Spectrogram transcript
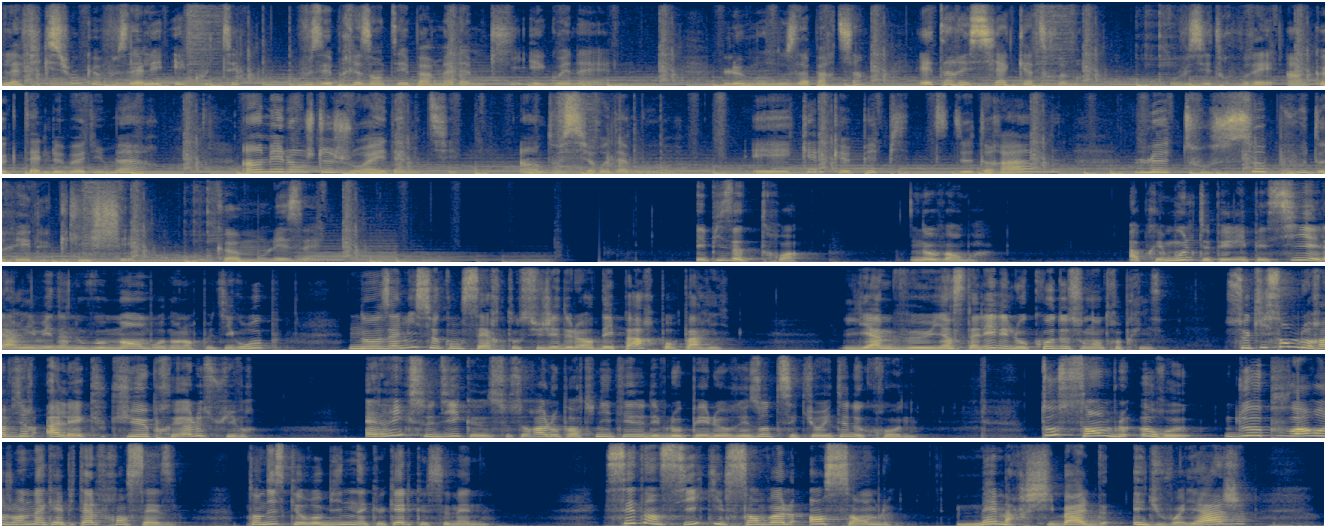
La fiction que vous allez écouter vous est présentée par Madame Key et Gwenaël. Le Monde nous appartient est un récit à quatre mains. Vous y trouverez un cocktail de bonne humeur, un mélange de joie et d'amitié, un doux sirop d'amour et quelques pépites de drame, le tout saupoudré de clichés comme on les aime. Épisode 3 Novembre. Après moult péripéties et l'arrivée d'un nouveau membre dans leur petit groupe, nos amis se concertent au sujet de leur départ pour Paris. Liam veut y installer les locaux de son entreprise, ce qui semble ravir Alec qui est prêt à le suivre. Elric se dit que ce sera l'opportunité de développer le réseau de sécurité de Krone. Tous semblent heureux de pouvoir rejoindre la capitale française, tandis que Robin n'a que quelques semaines. C'est ainsi qu'ils s'envolent ensemble, même Archibald et du voyage,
